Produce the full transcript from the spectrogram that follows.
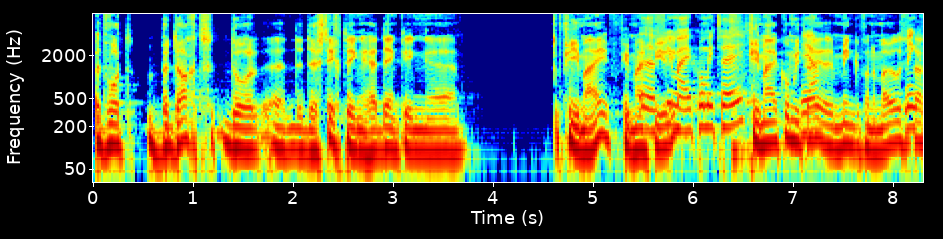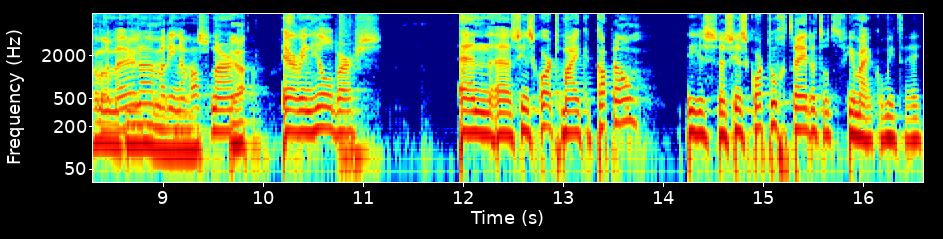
het wordt bedacht door de, de stichting Herdenking uh, 4 mei. 4 mei, 4 uh, mei comité. 4 mei comité, ja. Minke van der Meulen. Minke van der Meulen, in, Marina Wassenaar, ja. Erwin Hilbers. En sinds kort Maaike Kappel. Die is sinds kort toegetreden tot het 4 mei comité. En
